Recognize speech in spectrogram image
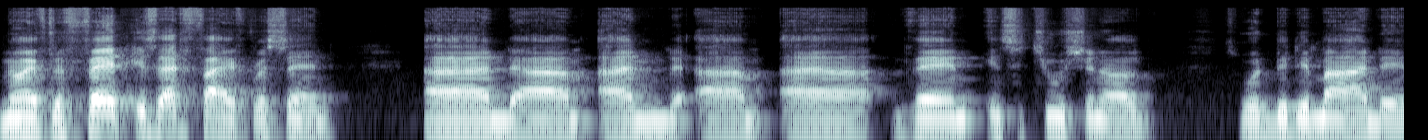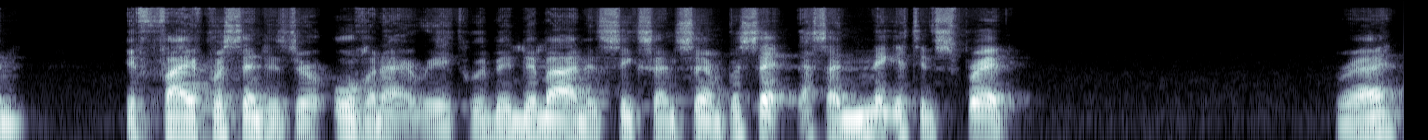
Now, if the Fed is at five percent, and um, and um, uh, then institutional would be demanding if five percent is their overnight rate, would be demanding six and seven percent. That's a negative spread, right?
